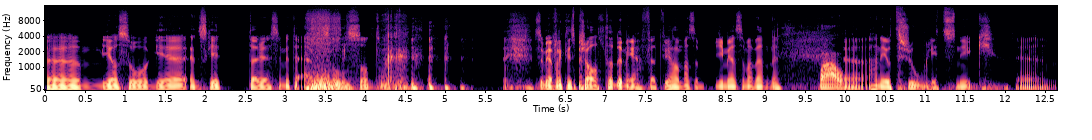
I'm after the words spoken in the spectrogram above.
Ehm, Jag såg eh, en skejtare som heter Alex Olsson. som jag faktiskt pratade med för att vi har en massa gemensamma vänner. Wow. Eh, Han är otroligt snygg. Ehm,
